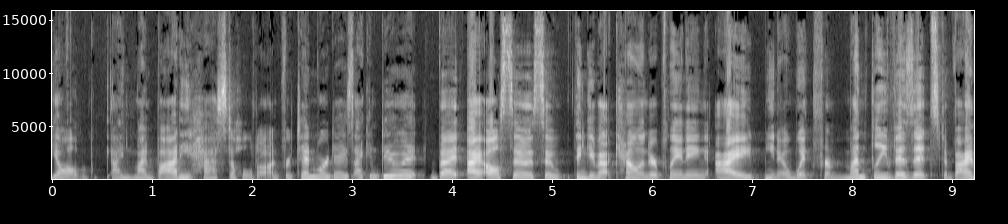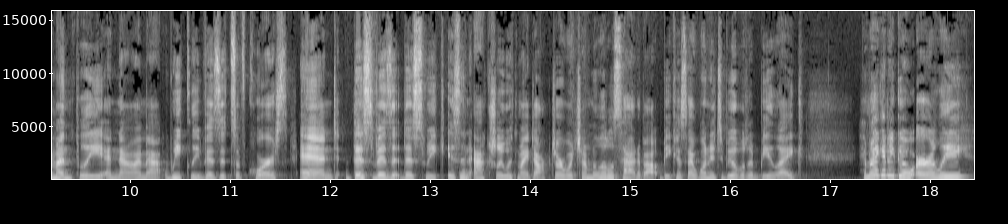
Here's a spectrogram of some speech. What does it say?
y'all, I, my body has to hold on for 10 more days. I can do it. But I also, so thinking about calendar planning, I, you know, went from monthly visits to bi monthly, and now I'm at weekly visits, of course. And this visit this week isn't actually with my doctor, which I'm a little sad about because I wanted to be able to be like, Am I going to go early?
